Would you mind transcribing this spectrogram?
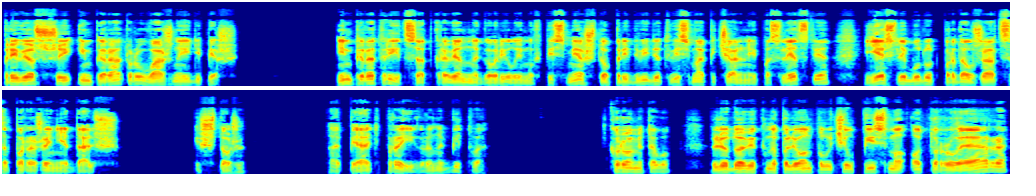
привезший императору важные депеши. Императрица откровенно говорила ему в письме, что предвидит весьма печальные последствия, если будут продолжаться поражения дальше. И что же? Опять проиграна битва. Кроме того, Людовик Наполеон получил письма от Руэра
